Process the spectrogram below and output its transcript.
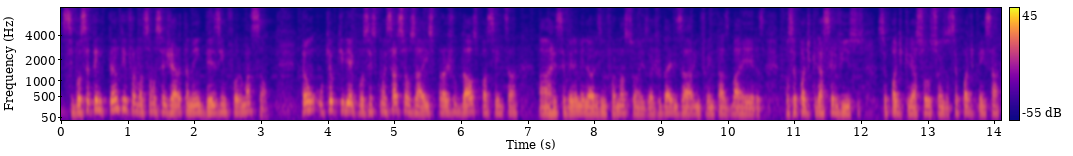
se você tem tanta informação, você gera também desinformação. Então, o que eu queria é que vocês começassem a usar isso para ajudar os pacientes a, a, receberem melhores informações, ajudar eles a enfrentar as barreiras. Você pode criar serviços, você pode criar soluções, você pode pensar.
